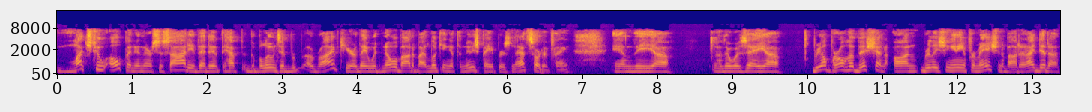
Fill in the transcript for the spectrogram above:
much too open in their society that if the balloons had arrived here, they would know about it by looking at the newspapers and that sort of thing. And the uh, there was a uh, real prohibition on releasing any information about it. I did a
